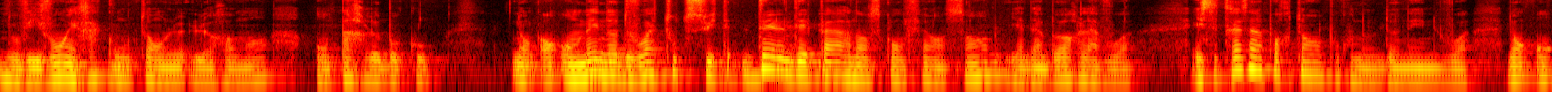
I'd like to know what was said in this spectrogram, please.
nous vivons et racontons le, roman, on parle beaucoup. Donc on, met notre voix tout de suite, dès le départ dans ce qu'on fait ensemble, il y a d'abord la voix. Et c'est très important pour nous donner une voix. Donc on,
